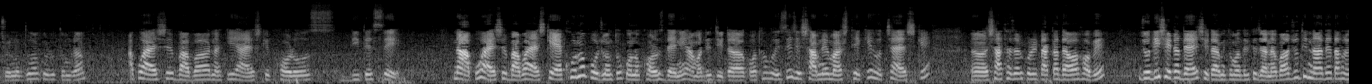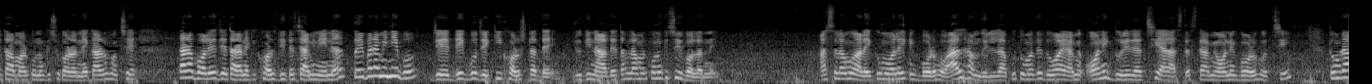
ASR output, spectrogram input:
জন্য দোয়া করো তোমরা। আপু, আয়েশের বাবা নাকি আয়েশকে খরচ দিতেছে? না, আপু, আয়েশের বাবা আয়েশকে এখনও পর্যন্ত কোনো খরচ দেয়নি। আমাদের যেটা কথা হয়েছে যে, সামনের মাস থেকে হচ্ছে আয়েশকে সাত হাজার করে টাকা দেওয়া হবে। যদি সেটা দেয়, সেটা আমি তোমাদেরকে জানাব। আর যদি না দেয়, তাহলে তো আমার কোনো কিছু করার নেই। কারণ হচ্ছে, তারা বলে যে, তারা নাকি খরচ দিতে চায়, আমি নেই না। তো এবার আমি নিব, যে দেখব যে কি খরচটা দেয়। যদি না দেয়, তাহলে আমার কোনো কিছুই বলার নেই। আসসালামু আলাইকুম অনেক বড় হো আলহামদুলিল্লাহ, আপু, তোমাদের দোয়ায় আমি অনেক দূরে যাচ্ছি আর আস্তে আস্তে আমি অনেক বড় হচ্ছি। তোমরা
